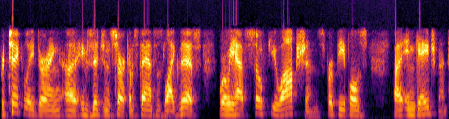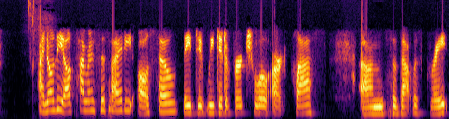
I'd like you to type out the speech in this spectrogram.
particularly during uh, exigent circumstances like this, where we have so few options for people's uh, engagement. I know the Alzheimer's Society also they did we did a virtual art class, um, so that was great.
